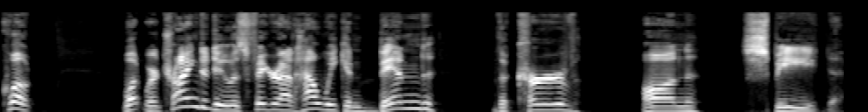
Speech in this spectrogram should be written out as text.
Quote, what we're trying to do is figure out how we can bend the curve on speed.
